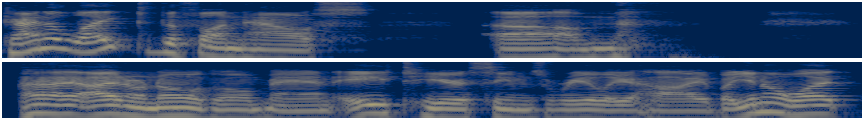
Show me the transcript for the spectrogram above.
kind of liked The Funhouse. Um I I don't know though, man. A tier seems really high, but you know what?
